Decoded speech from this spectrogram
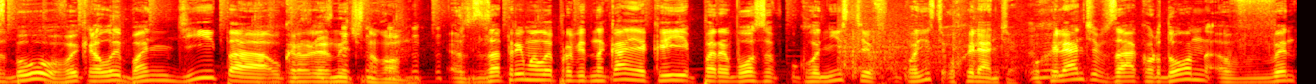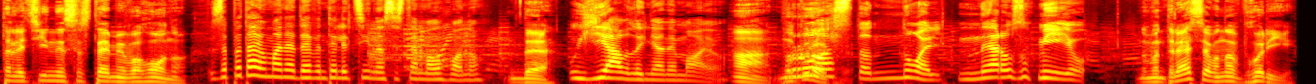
СБУ викрали бандіта Укрзалізничного. Затримали провідника, який перевозив уклоністів, уклоністів ухилянтів, ухилянтів за кордон в вентиляційній системі вагону. Запитай у мене, де вентиляційна система вагону. Де? Уявлення не маю. А, ну коротше, Просто ноль. Не розумію. ну, вентиляція вона вгорі.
